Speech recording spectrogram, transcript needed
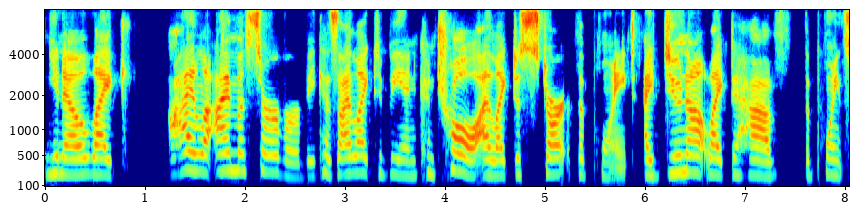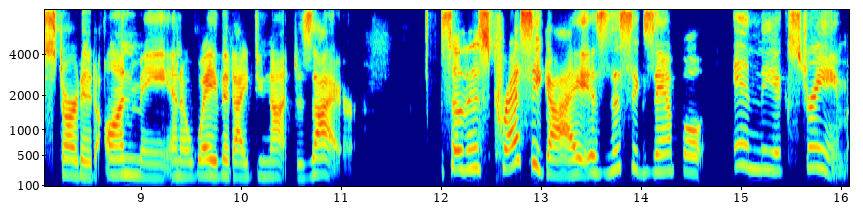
You know like I, I'm a server because I like to be in control. I like to start the point. I do not like to have the point started on me in a way that I do not desire. So, this Cressy guy is this example in the extreme.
